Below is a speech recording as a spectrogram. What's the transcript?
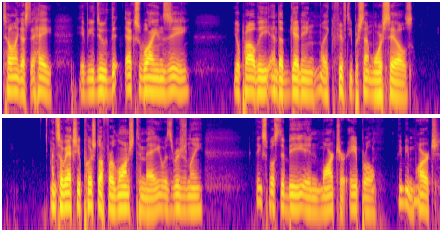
telling us that, hey, if you do X, Y, and Z, you'll probably end up getting like 50% more sales. And so we actually pushed off our launch to May. It was originally, think, it's supposed to be in March or April, maybe March.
